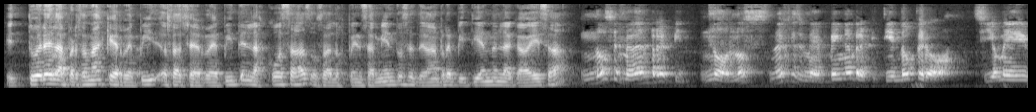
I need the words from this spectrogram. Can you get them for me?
Y tú eres la persona que repite, o sea, se repiten las cosas, o sea, los pensamientos se te van repitiendo en la cabeza. No se me van repitiendo, no, no, no es que se me vengan repitiendo, pero si yo me,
